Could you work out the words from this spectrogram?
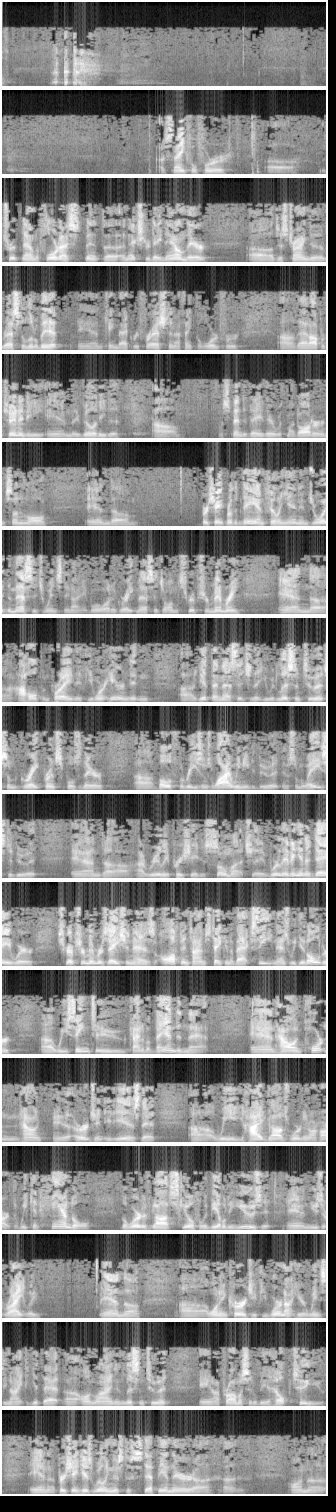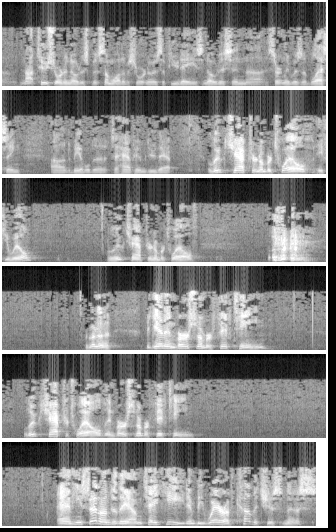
12. I was thankful for uh, the trip down to Florida. I spent uh, an extra day down there uh, just trying to rest a little bit and came back refreshed. And I thank the Lord for uh, that opportunity and the ability to um, spend a day there with my daughter and son-in-law. And um, appreciate Brother Dan filling in. Enjoyed the message Wednesday night. Boy, what a great message on Scripture memory. And uh, I hope and pray that if you weren't here and didn't uh, get that message, that you would listen to it. Some great principles there, uh, both the reasons why we need to do it and some ways to do it. And uh, I really appreciate it so much. Uh, we're living in a day where Scripture memorization has oftentimes taken a back seat, and as we get older, uh, we seem to kind of abandon that. And how important and how urgent it is that uh, we hide God's Word in our heart, that we can handle the Word of God skillfully, be able to use it and use it rightly. And uh, uh, I want to encourage you, if you were not here Wednesday night, to get that uh, online and listen to it. And I promise it'll be a help to you. And I appreciate his willingness to step in there uh, uh, on uh, not too short a notice, but somewhat of a short notice, a few days' notice, and uh, certainly was a blessing uh, to be able to, to have him do that. Luke chapter number 12, if you will. Luke chapter number 12. We're going to begin in verse number 15. Luke chapter 12, in verse number 15. And he said unto them, Take heed and beware of covetousness,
